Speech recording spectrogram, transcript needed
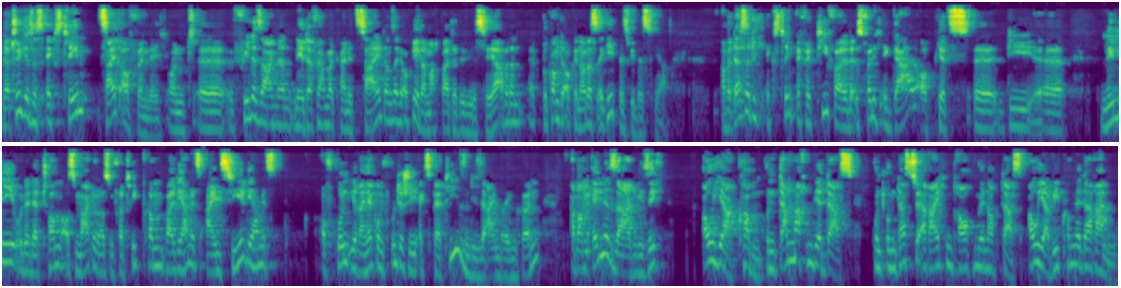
Natürlich ist es extrem zeitaufwendig und äh, viele sagen dann, nee, dafür haben wir keine Zeit. Dann sage ich, okay, dann macht weiter wie bisher, aber dann äh, bekommt ihr auch genau das Ergebnis wie bisher. Aber das ist natürlich extrem effektiv, weil da ist völlig egal, ob jetzt äh, die äh, Lilly oder der Tom aus dem Marketing oder aus dem Vertrieb kommen, weil die haben jetzt ein Ziel, die haben jetzt aufgrund ihrer Herkunft unterschiedliche Expertisen, die sie einbringen können. Aber am Ende sagen die sich, oh ja, komm, und dann machen wir das. Und um das zu erreichen, brauchen wir noch das. Oh ja, wie kommen wir daran?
